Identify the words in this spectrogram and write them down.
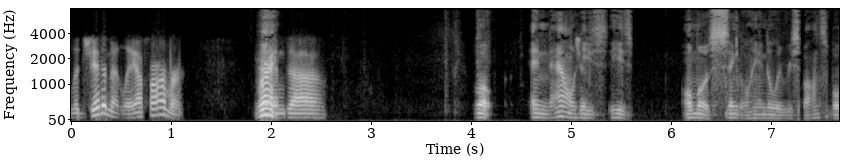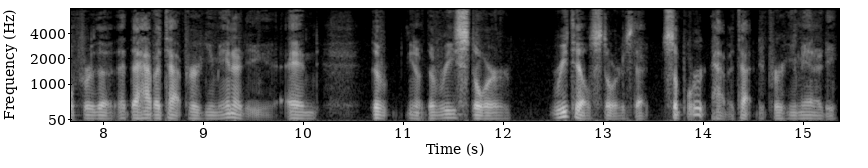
legitimately a farmer. Right. And uh, and now he's he's almost single-handedly responsible for the the Habitat for Humanity and the you know the restore retail stores that support Habitat for Humanity.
